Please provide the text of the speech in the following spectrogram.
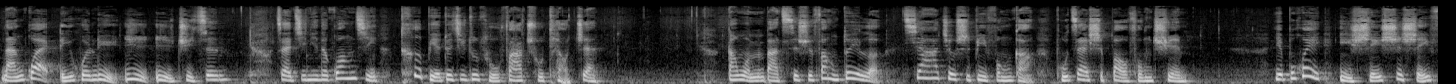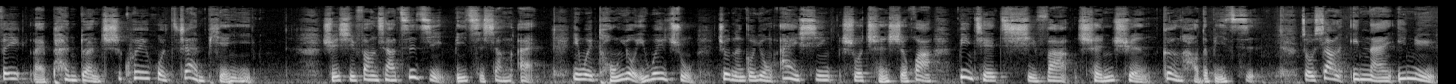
难怪离婚率日日剧增。在今天的光景，特别对基督徒发出挑战：当我们把次序放对了，家就是避风港，不再是暴风圈，也不会以谁是谁非来判断吃亏或占便宜。学习放下自己，彼此相爱，因为同有一位主，就能够用爱心说诚实话，并且启发成全更好的彼此，走向一男一女、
